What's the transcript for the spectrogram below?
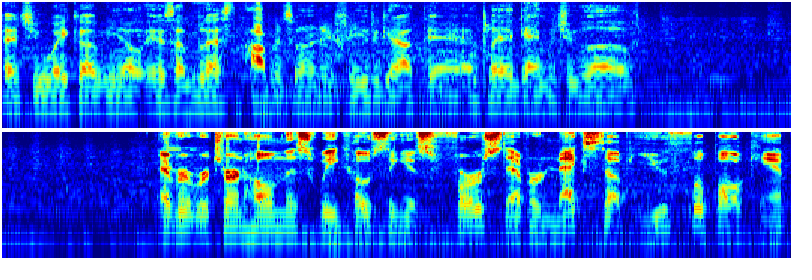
that you wake up, you know, it's a blessed opportunity for you to get out there and play a game that you love. Everett returned home this week hosting his first ever Next Up youth football camp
